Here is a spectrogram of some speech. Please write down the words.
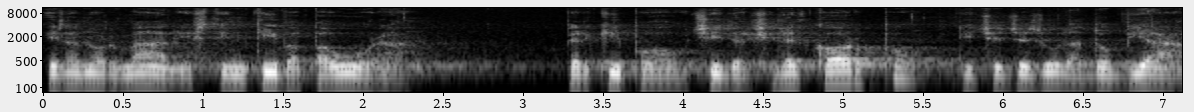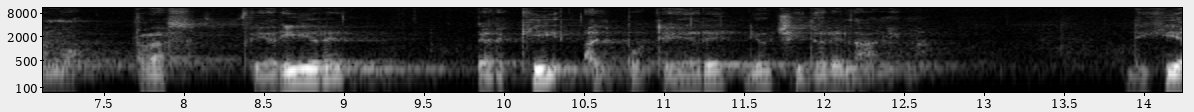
e la normale, istintiva paura per chi può ucciderci nel corpo, dice Gesù, la dobbiamo trasformare ferire per chi ha il potere di uccidere l'anima, chi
